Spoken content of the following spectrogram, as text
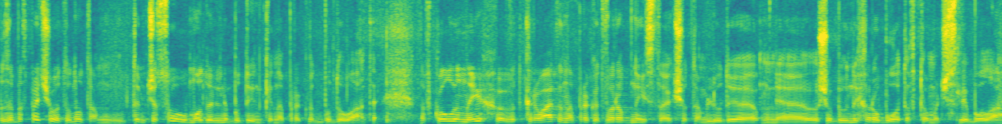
забезпечувати ну там тимчасово модульні будинки, наприклад, будувати. Навколо них відкривати, наприклад, виробництво, якщо там люди, е, щоб у них робота в тому числі була,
